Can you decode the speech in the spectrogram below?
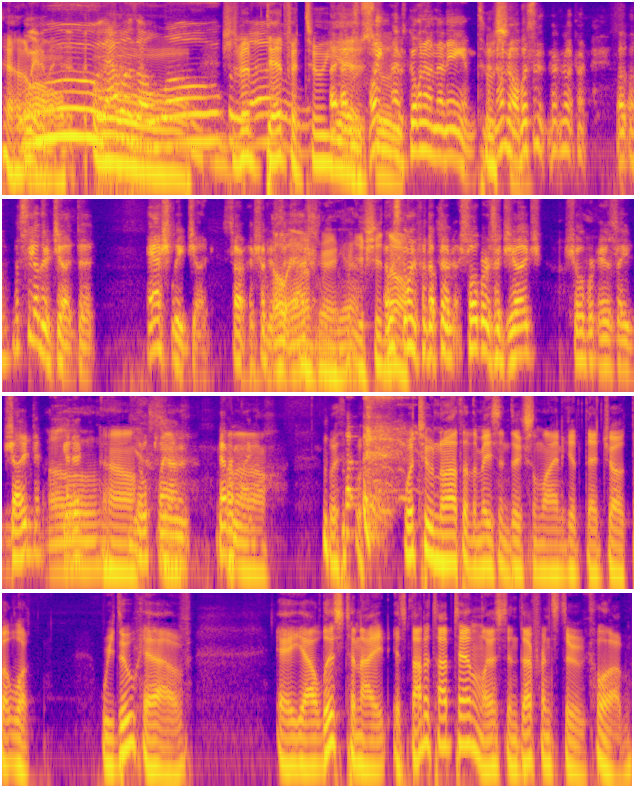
Yeah. Wait a minute. Ooh, that was a low She's been dead for blow. two I, I years. was, wait, I was going on the name. Too No, no, it wasn't. No, no, no. Uh, uh, what's the other Judd? Uh, Ashley Judd. Sorry, I should have Oh, said that. Ashley. Okay, yeah. you should I was know. going for the, the sober as a judge, sober as a Judd. Get it? Oh, Oh, No plan. Never mind. Oh. we're, we're too north of the Mason Dixon line to get that joke. But look, we do have a uh, list tonight. It's not a top 10 list in deference to club.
